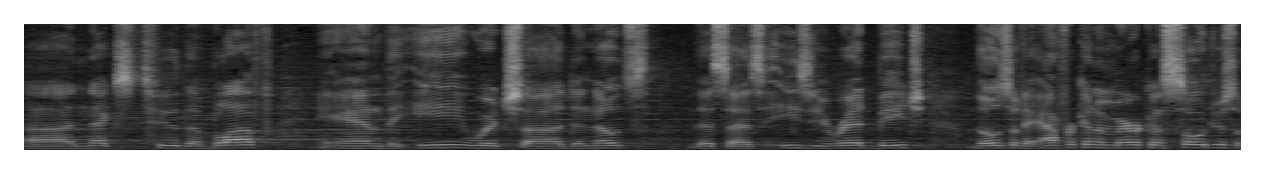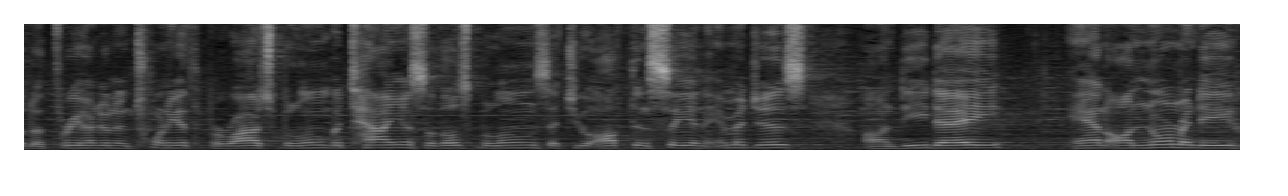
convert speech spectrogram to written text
uh, next to the bluff and the E, which uh, denotes this as Easy Red Beach. Those are the African American soldiers of the 320th Barrage Balloon Battalion. So those balloons that you often see in images on D-Day and on Normandy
